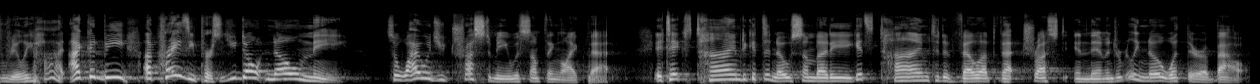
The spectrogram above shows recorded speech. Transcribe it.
really hot. I could be a crazy person. You don't know me. So why would you trust me with something like that? It takes time to get to know somebody, it gets time to develop that trust in them and to really know what they're about.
